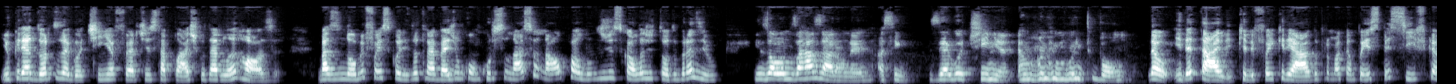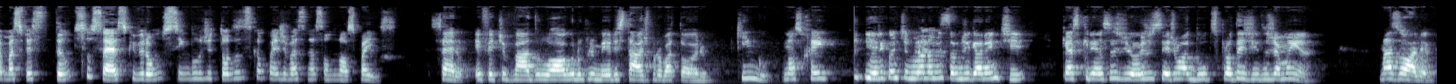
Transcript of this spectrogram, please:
E o criador do Zé Gotinha foi o artista plástico Darlan Rosa, mas o nome foi escolhido através de um concurso nacional com alunos de escolas de todo o Brasil. E os alunos arrasaram, né? Assim, Zé Gotinha é um nome muito bom. Não, e detalhe, que ele foi criado para uma campanha específica, mas fez tanto sucesso que virou um símbolo de todas as campanhas de vacinação do nosso país. Sério, efetivado logo no primeiro estágio probatório. Kingo, nosso rei. E ele continua na missão de garantir que as crianças de hoje sejam adultos protegidos de amanhã. Mas olha,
